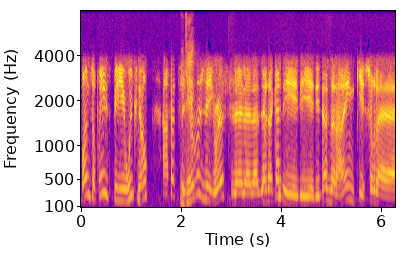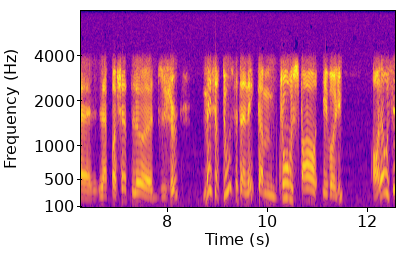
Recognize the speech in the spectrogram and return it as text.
Pas une surprise, puis oui, puis non. En fait, c'est Ok. Trevor Zegras, le- le- le- l'attaquant des, des, des Ducks d'Anaheim, qui est sur la, la pochette là, du jeu. Mais surtout, cette année, comme tout sport évolue, on a aussi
